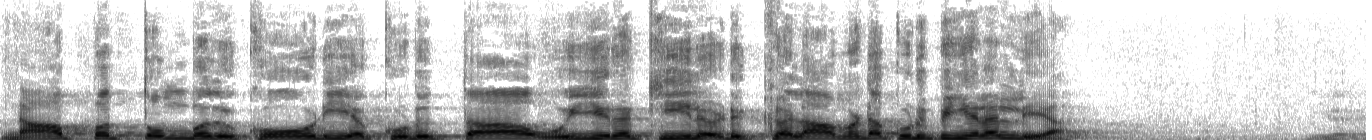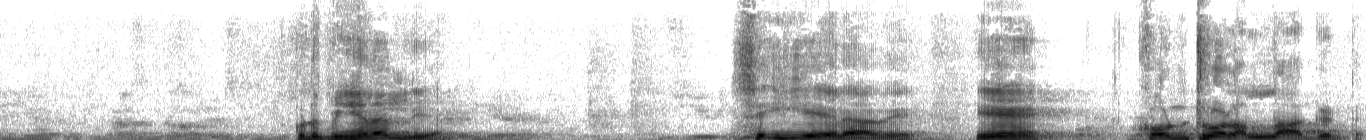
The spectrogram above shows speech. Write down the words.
நாற்பத்தொன்பது கோடியை கொடுத்தா உயிரை கீழே எடுக்கலாம்டா கொடுப்பீங்களா இல்லையா? கொடுப்பீங்களா இல்லையா? செய்ய ஏன்? கண்ட்ரோல் அல்லா கிட்ட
